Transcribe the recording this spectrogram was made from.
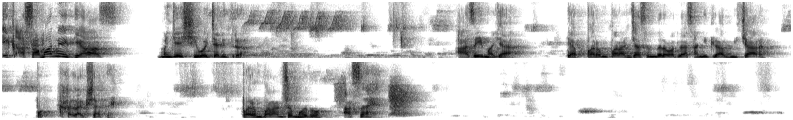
एक असामान्य इतिहास. म्हणजे शिवचरित्र. आजही माझ्या त्या परंपरांच्या संदर्भातला सांगितलेला विचार पक्का लक्षात आहे. परंपरांचं महत्त्व असं आहे.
